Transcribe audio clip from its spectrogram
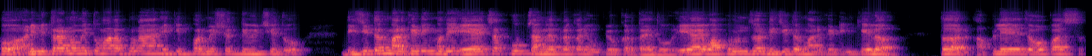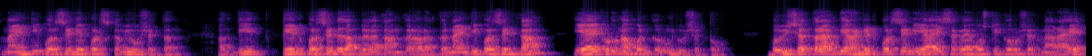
हो आणि मित्रांनो मी तुम्हाला पुन्हा एक इन्फॉर्मेशन देऊ इच्छितो डिजिटल मार्केटिंगमध्ये ए आयचा खूप चांगल्या प्रकारे उपयोग करता येतो. ए आय वापरून जर डिजिटल मार्केटिंग केलं तर आपले जवळपास नाईन्टी पर्सेंट एफर्ट्स कमी होऊ शकतात. अगदी टेन पर्सेंटच आपल्याला काम करावं लागतं. नाईन्टी पर्सेंट काम ए आयकडून आपण करून घेऊ शकतो. भविष्यात तर अगदी हंड्रेड पर्सेंट ए आय सगळ्या गोष्टी करू शकणार आहे.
